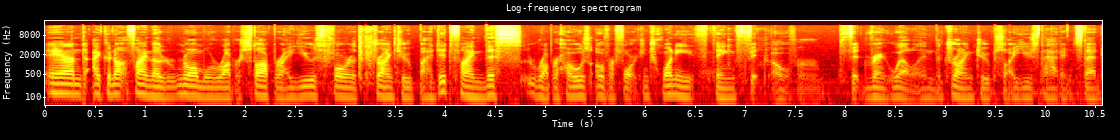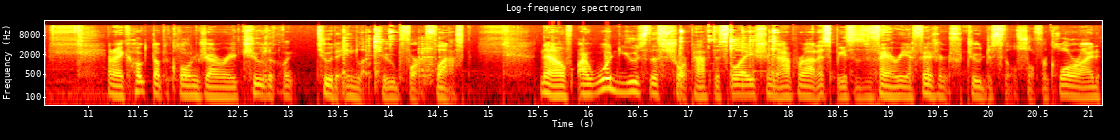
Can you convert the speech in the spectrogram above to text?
and I could not find the normal rubber stopper I used for the drying tube, but I did find this rubber hose over 1420 thing fit over fit very well in the drying tube, so I used that instead. And I hooked up the chlorine generator to the to the inlet tube for a flask. Now, I would use this short path distillation apparatus because it's very efficient to distill sulfur chloride,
